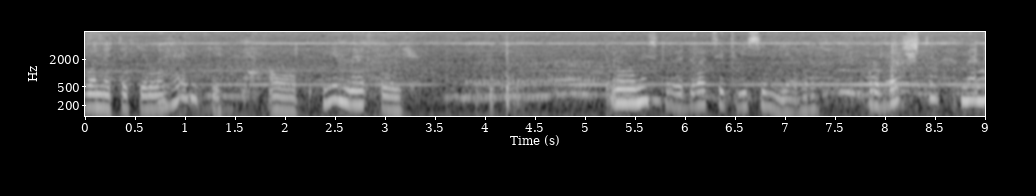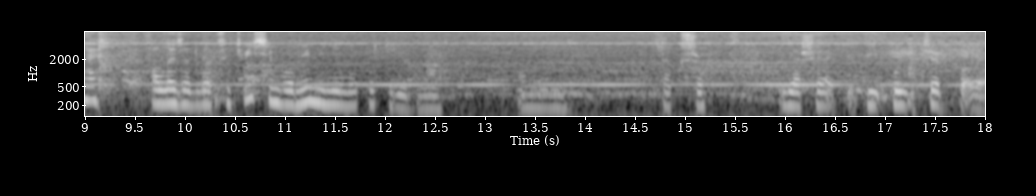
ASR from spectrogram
вони такі легенькі, от, і не той. Ну, вони стоять 28 євро. Пробачте мене, але за 28 вони мені не потрібні. Так що я ще пі- пі- це е,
